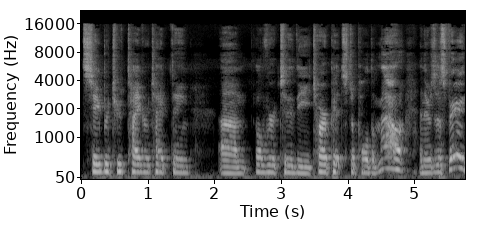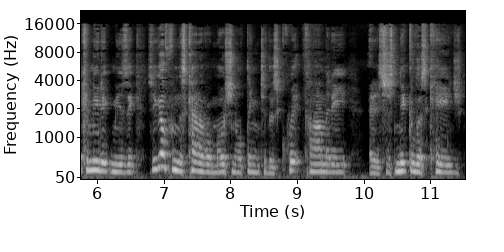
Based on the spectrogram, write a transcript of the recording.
saber tooth tiger type thing um, over to the tar pits to pull them out. And there's this very comedic music. So you go from this kind of emotional thing to this quick comedy, and it's just Nicolas Cage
